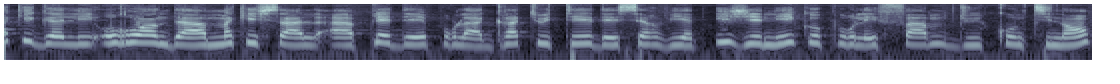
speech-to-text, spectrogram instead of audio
À Kigali, au Rwanda, Macky a plaidé pour la gratuité des serviettes hygiéniques pour les femmes du continent.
